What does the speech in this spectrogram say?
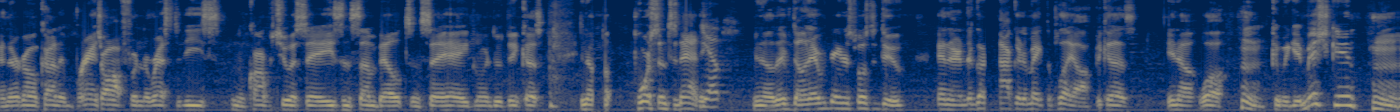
and they're going to kind of branch off from the rest of these you know, Conference USA's and Sun Belts and say, hey, we're going to do because, you know, poor Cincinnati, Yep. you know, they've done everything they're supposed to do, and they're, they're not going to make the playoff because, you know, well, hmm, can we get Michigan? Hmm,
